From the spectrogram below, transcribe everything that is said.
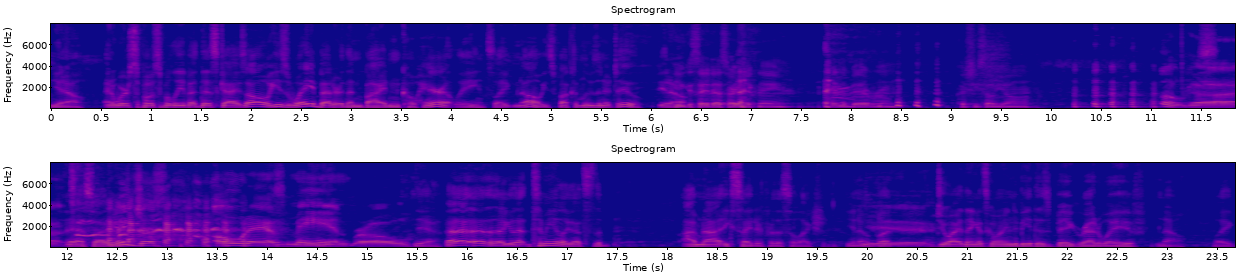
You know, and we're supposed to believe that this guy's oh he's way better than Biden coherently. It's like no, he's fucking losing it too. You know, You can say that's her nickname in the bedroom because she's so young. Oh god. yeah. So I mean, They just old ass man, bro. yeah, that, that- like that, to me, like that's the. I'm not excited for this election, you know, but do I think it's going to be this big red wave? No. Like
